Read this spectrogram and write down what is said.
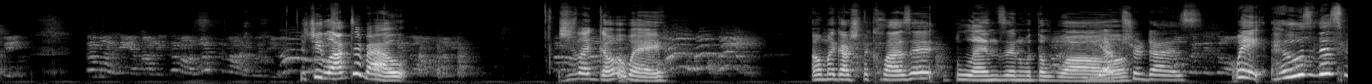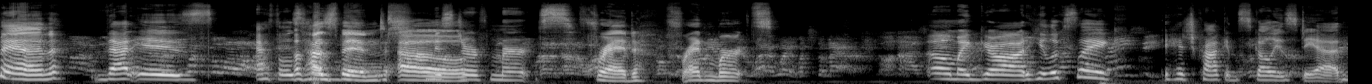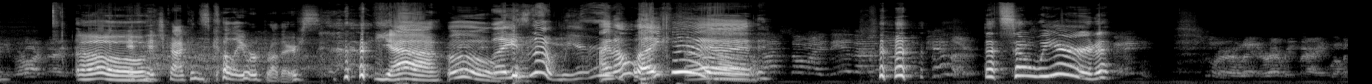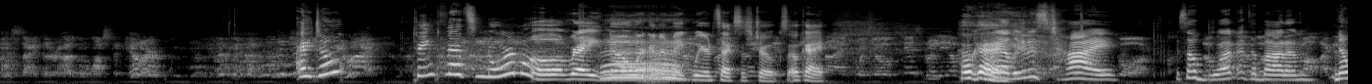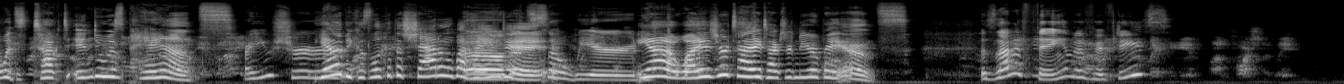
honey. Come on. What's the matter with you? She locked him out. She's like, go away. Oh my gosh, the closet blends in with the wall. Yep, sure does. Wait, who's this man? That is Ethel's husband. husband, Oh. Mr. Mertz. Fred. Fred Mertz. Oh my god, he looks like Hitchcock and Scully's dad. Oh. If Hitchcock and Scully were brothers. yeah. Ooh. like, isn't that weird? I don't like it. Got some idea that I'm going to kill her. That's so weird. Sooner or later, every married woman decides that her husband wants to kill her. I don't Right. Think that's normal. Right. No, we're going to make weird sexist jokes. Okay. It's really a Okay. Yeah, look at his tie. It's all blunt at the bottom. No, it's tucked into his pants. Are you sure? Yeah, because look at the shadow oh, behind that's it. so weird. yeah, why is your tie tucked into your pants? Is that a thing in the 50s?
